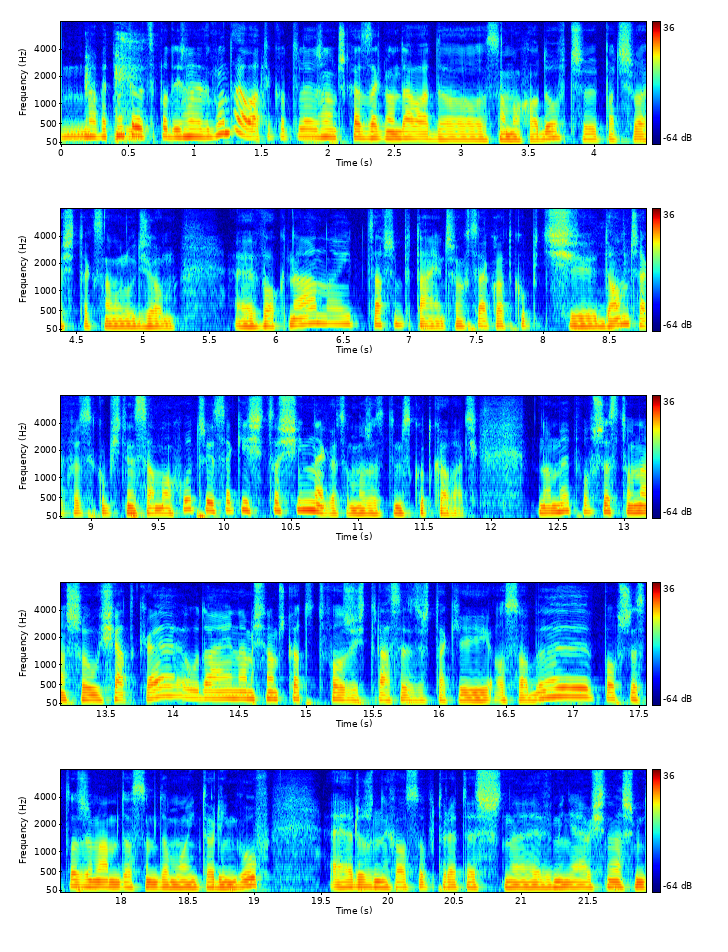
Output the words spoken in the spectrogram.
nawet nie tyle, co podejrzane wyglądała, tylko tyle, że na przykład zaglądała do samochodów, czy patrzyła się tak samo ludziom E, w okna. No i zawsze pytanie, czy on chce akurat kupić dom, czy akurat chce kupić ten samochód, czy jest jakieś coś innego, co może z tym skutkować. No my poprzez tą naszą siatkę udaje nam się na przykład tworzyć trasę też takiej osoby, poprzez to, że mamy dostęp do monitoringów e, różnych osób, które też e, wymieniają się naszymi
